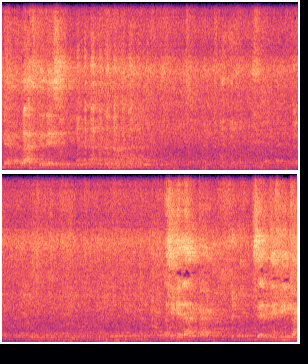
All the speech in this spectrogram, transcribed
Me agarraste de eso. Así que el certifica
